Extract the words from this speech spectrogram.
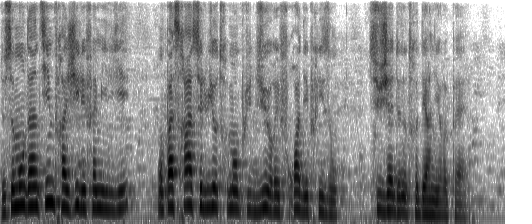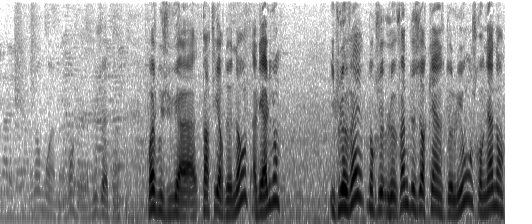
De ce monde intime, fragile et familier, on passera à celui autrement plus dur et froid des prisons, sujet de notre dernier repère. Moi, je me suis vu à partir de Nantes, aller à Lyon. Il pleuvait, donc le 22h15 de Lyon, je revenais à Nantes.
